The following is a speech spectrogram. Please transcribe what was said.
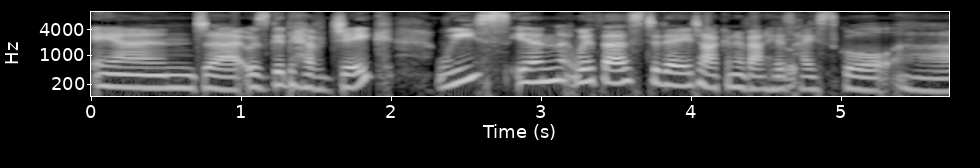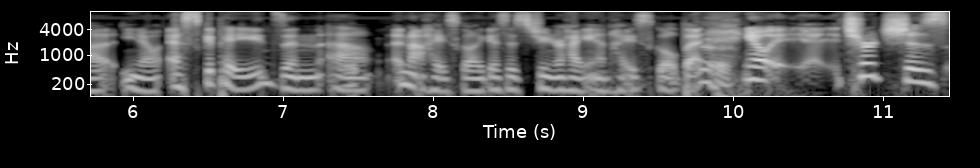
And uh, it was good to have Jake Weiss in with us today talking about his high school, uh, you know, escapades and uh, not high school, I guess it's junior high and high school. But, Yeah. you know, churches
